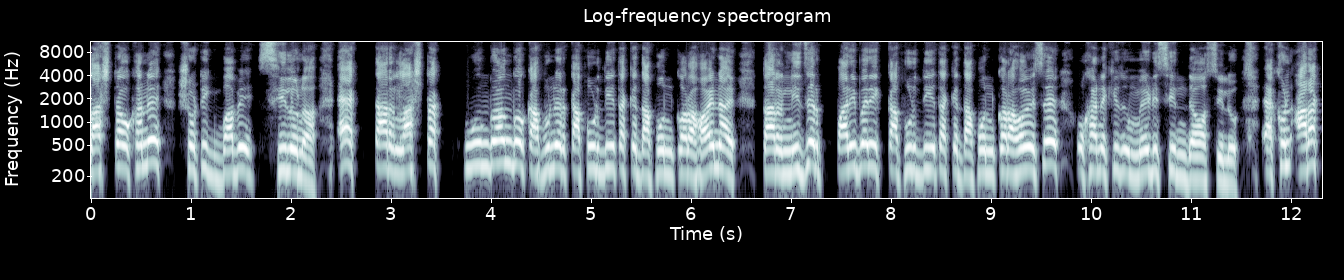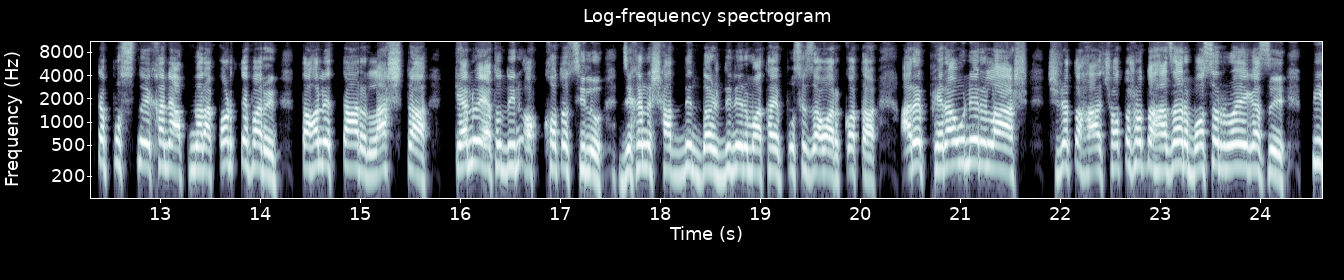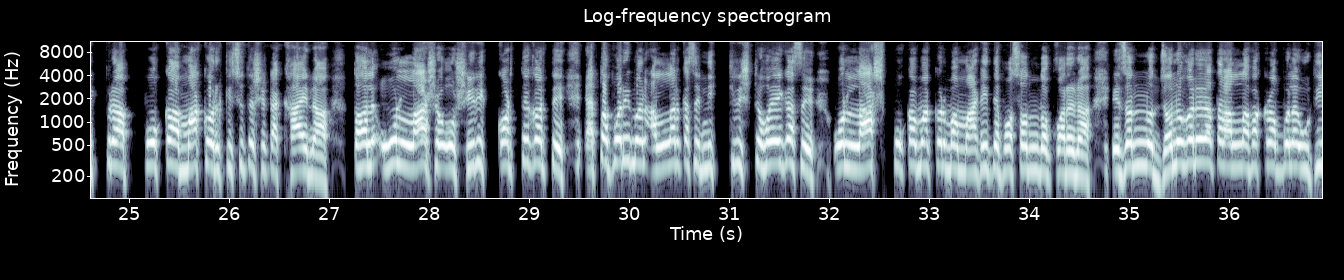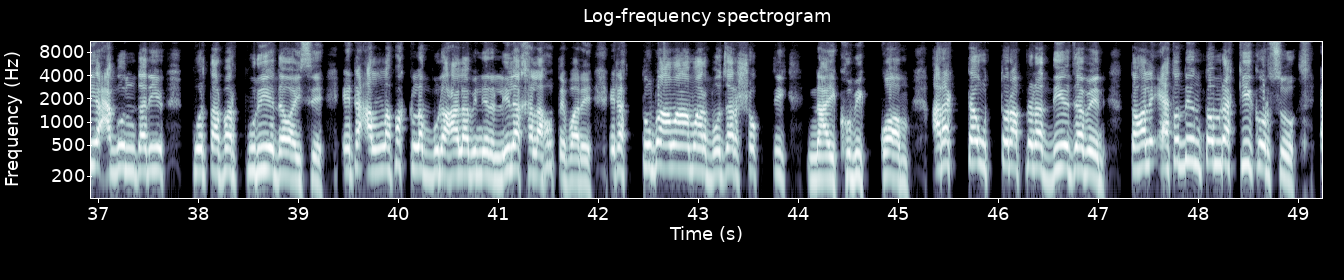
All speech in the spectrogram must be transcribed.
লাশটা ওখানে সঠিকভাবে ছিল না। এক, তার লাশটা পূর্ণাঙ্গ কাপুনের কাপড় দিয়ে তাকে দাফন করা হয় নাই। তার নিজের পারিবারিক কাপড় দিয়ে তাকে দাফন করা হয়েছে। ওখানে কিছু মেডিসিন দেওয়া ছিল। এখন আর প্রশ্ন এখানে আপনারা করতে পারেন। তাহলে তার লাশটা কেন এতদিন অক্ষত ছিল? যেখানে সাত দিন, দশ দিনের মাথায় পচে যাওয়ার কথা। আরে ফেরাউনের লাশ, সেটা তো শত শত হাজার বছর রয়ে গেছে। পিঁপড়া, পোকা, মাকড় কিছুতে সেটা খায় না। তাহলে ওর লাশ ও শিরিক করতে করতে এত পরিমাণ আল্লাহর কাছে নিকৃষ্ট হয়ে গেছে, ওর লাশ পোকা, মাকড় বা মাটিতে পছন্দ করে না। এজন্য জনগণেরা তার আল্লাহ ফাকরাবুল্লাহ উঠিয়ে আগুন দাঁড়িয়ে তারপর পুড়িয়ে দেওয়াইছে। এটা আল্লাহ ফাকরাবুল আলমিনের লীলা খেলা হতে পারে। এটা তোমা আমার বোঝার শক্তি নাই, খুবই কম। আর একটা উত্তর আপনারা দিয়ে যাবেন। তাহলে এতদিন তোমরা কি করছ?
